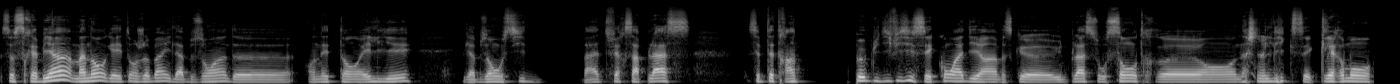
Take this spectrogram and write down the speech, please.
Ce serait bien. Maintenant, Gaëtan Jobin, il a besoin de, en étant ailier, il a besoin aussi bah, de faire sa place. C'est peut-être un peu plus difficile, c'est con à dire, hein, parce qu'une place au centre euh, en National League, c'est clairement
